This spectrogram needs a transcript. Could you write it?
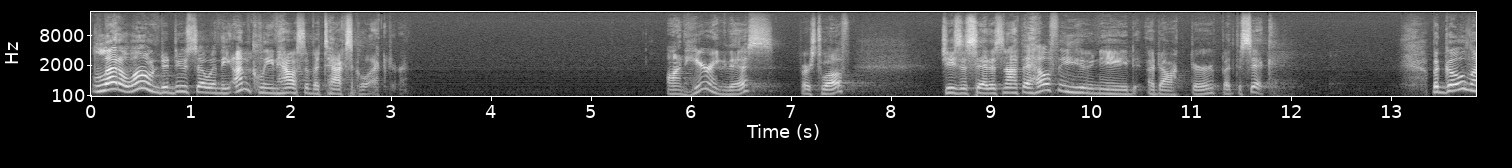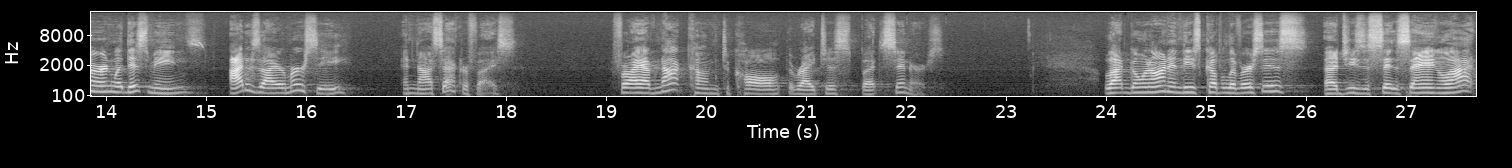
let alone to do so in the unclean house of a tax collector. On hearing this, verse 12, Jesus said, It's not the healthy who need a doctor, but the sick. But go learn what this means. I desire mercy and not sacrifice. For I have not come to call the righteous, but sinners. A lot going on in these couple of verses. Uh, Jesus is saying a lot.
